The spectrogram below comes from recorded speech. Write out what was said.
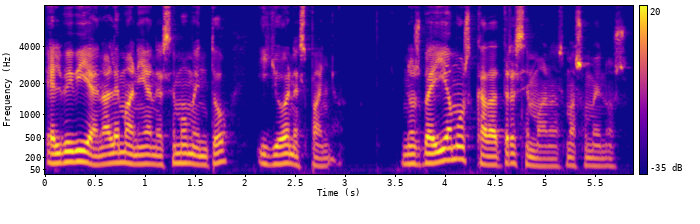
Él vivía en Alemania en ese momento y yo en España. Nos veíamos cada tres semanas, más o menos.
